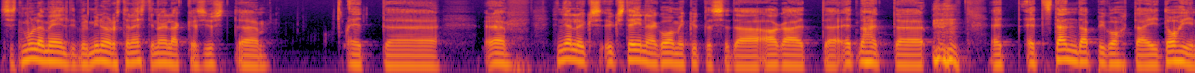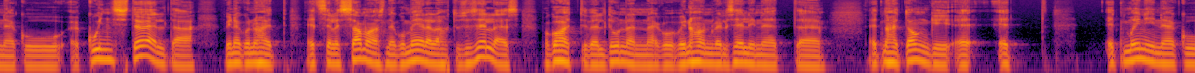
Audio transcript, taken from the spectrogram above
sest mulle meeldib veel, minu arust on hästi naljakas just äh,, et äh, äh see on jälle üks, üks teine koomik ütles seda, aga et, et noh, et, et, et stand-up'i kohta ei tohi nagu kunst öelda või nagu noh, et, et selles samas nagu meelelahutuse selles ma kohati veel tunnen nagu või noh, on veel selline, et, et noh, et ongi, et et mõni nagu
